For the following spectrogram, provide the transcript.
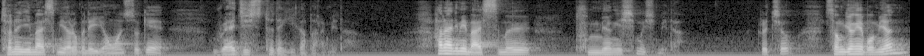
저는 이 말씀이 여러분의 영혼 속에 레지스터 되기가 바랍니다. 하나님의 말씀을 분명히 심으십니다. 그렇죠? 성경에 보면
